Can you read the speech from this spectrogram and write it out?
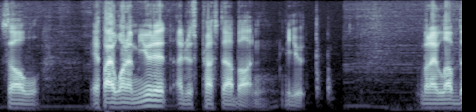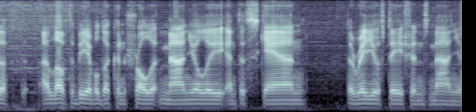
So if I want to mute it, I just press that button, mute. But I love to I love to be able to control it manually and to scan the radio stations manually.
